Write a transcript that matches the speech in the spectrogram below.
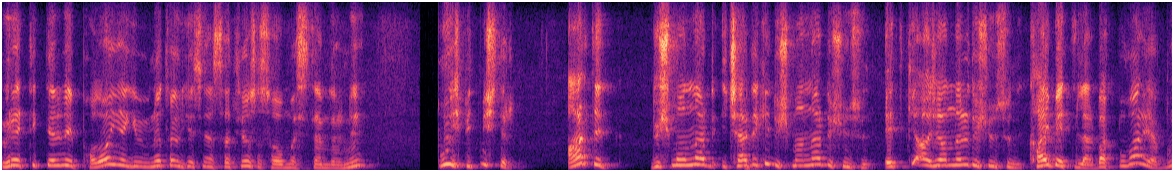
ürettiklerini Polonya gibi NATO ülkesine satıyorsa savunma sistemlerini bu iş bitmiştir. Artık düşmanlar, içerideki düşmanlar düşünsün. Etki ajanları düşünsün. Kaybettiler. Bak bu var ya bu,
